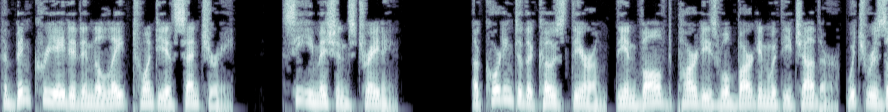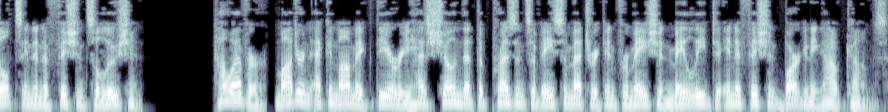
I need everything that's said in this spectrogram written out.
have been created in the late 20th century. See emissions trading. According to the Coase theorem, the involved parties will bargain with each other, which results in an efficient solution. However, modern economic theory has shown that the presence of asymmetric information may lead to inefficient bargaining outcomes.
